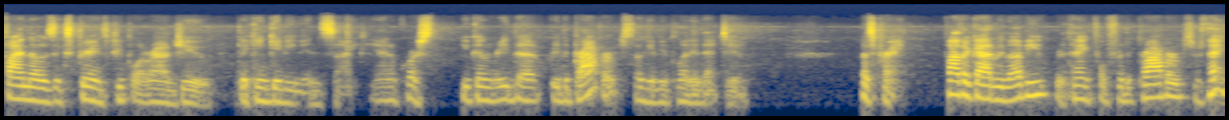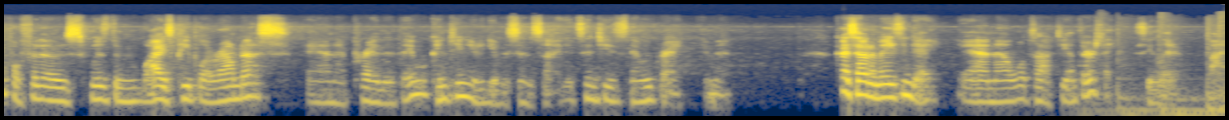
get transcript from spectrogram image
find those experienced people around you that can give you insight. And of course, you can read the read the proverbs. They'll give you plenty of that too. Let's pray. Father God, we love you. We're thankful for the Proverbs. We're thankful for those wisdom, wise people around us. And I pray that they will continue to give us insight. It's in Jesus' name we pray. Amen. Guys, have an amazing day. And uh, we'll talk to you on Thursday. See you later. Bye.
